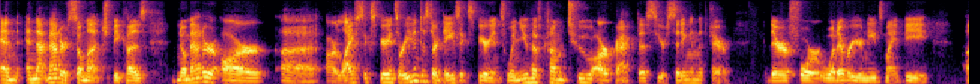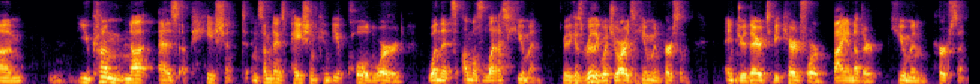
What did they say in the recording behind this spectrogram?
and and that matters so much because no matter our uh, our life's experience or even just our day's experience, when you have come to our practice, you're sitting in the chair there for whatever your needs might be. Um, you come not as a patient, and sometimes patient can be a cold word, one that's almost less human, because really what you are is a human person, and you're there to be cared for by another human person,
